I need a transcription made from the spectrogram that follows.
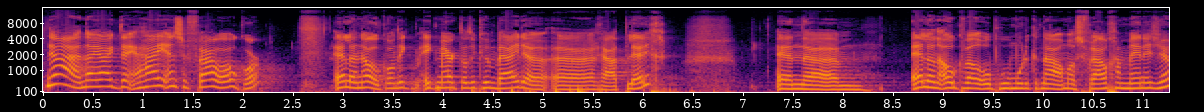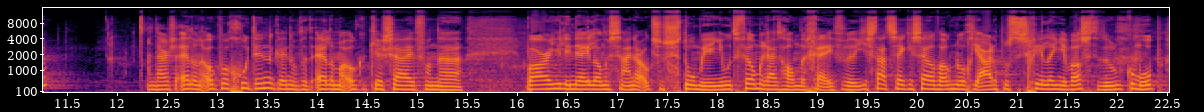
Ja, nou ja, ik denk, hij en zijn vrouw ook hoor. Ellen ook, want ik, ik merk dat ik hun beiden eh, raadpleeg. En ehm, Ellen ook wel op hoe moet ik het nou allemaal als vrouw gaan managen. En daar is Ellen ook wel goed in. Ik weet nog dat Ellen me ook een keer zei van... eh, Bar, jullie Nederlanders zijn daar ook zo stom in. Je moet veel meer uit handen geven. Je staat zeker zelf ook nog je aardappels te schillen en je was te doen. Kom op,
